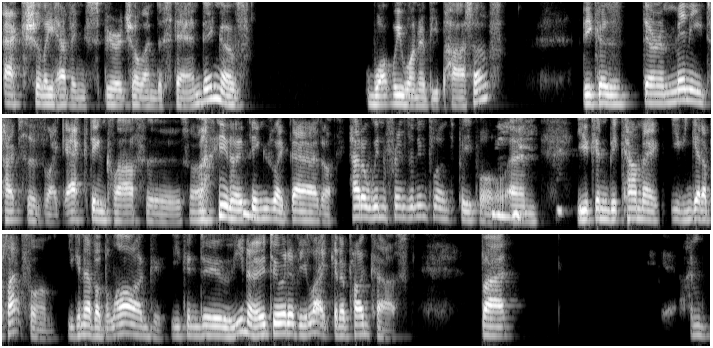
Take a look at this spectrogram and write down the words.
actually having spiritual understanding of what we want to be part of because there are many types of like acting classes or you know mm. things like that or how to win friends and influence people and you can become a you can get a platform you can have a blog you can do you know do whatever you like get a podcast but i'm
